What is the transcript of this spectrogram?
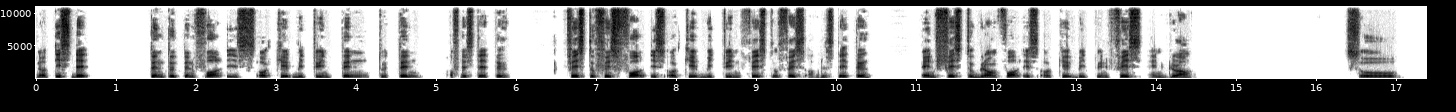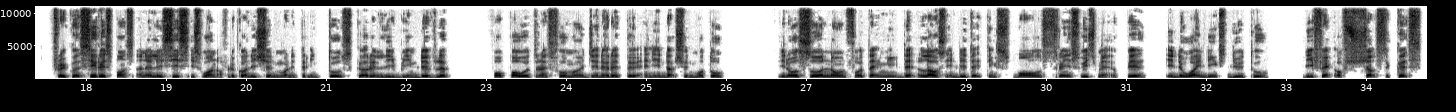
Notice that turn to turn fault is occurred between turn to turn of the stator. Phase to phase fault is occurred between to phase of the stator, and phase to ground fault is occurred between phase and ground. So Frequency response analysis is one of the condition monitoring tools currently being developed for power transformer, generator, and induction motor. It also known for technique that allows in detecting small strains which may appear in the windings due to the effect of short circuits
